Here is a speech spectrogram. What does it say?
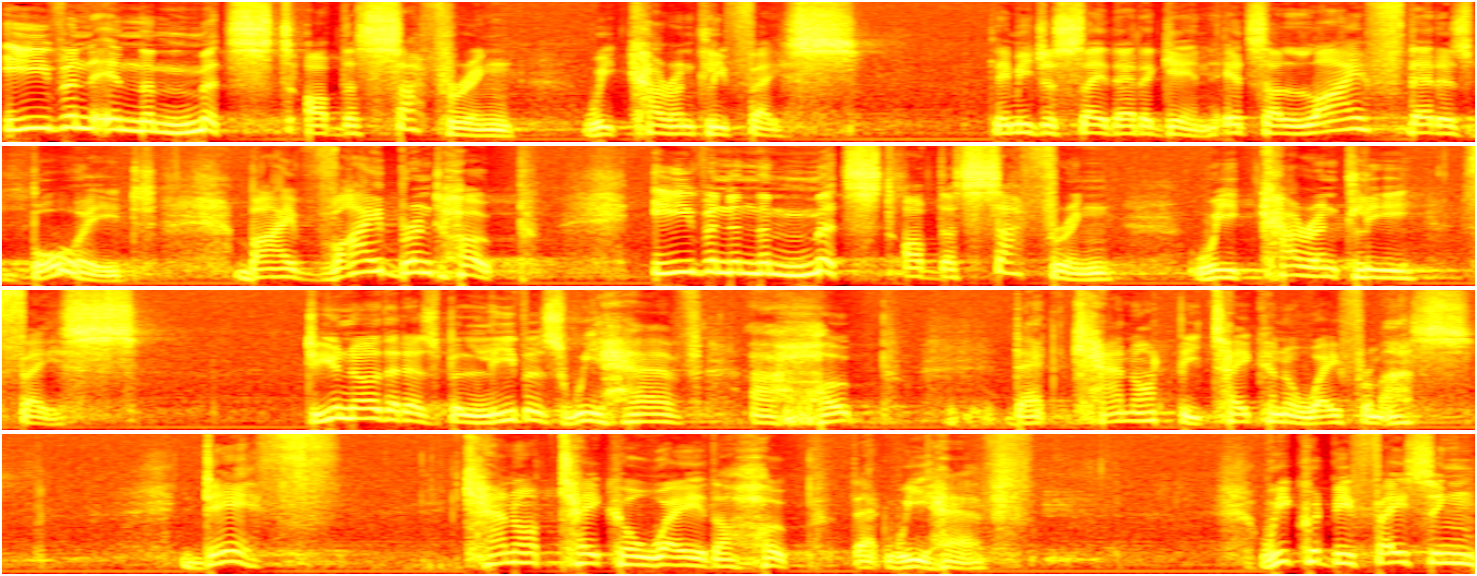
even in the midst of the suffering we currently face. Let me just say that again. It's a life that is buoyed by vibrant hope, even in the midst of the suffering we currently face. Do you know that as believers we have a hope that cannot be taken away from us? Death cannot take away the hope that we have. We could be facing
